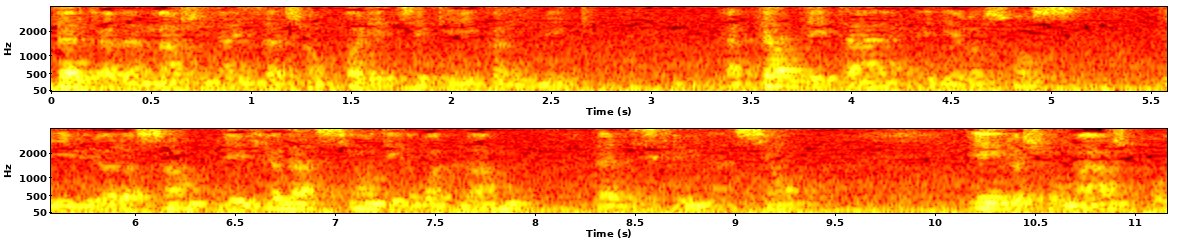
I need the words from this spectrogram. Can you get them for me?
telles que la marginalisation politique et économique, la perte des terres et des ressources, les violations, des droits de l'homme, la discrimination et le chômage, pour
